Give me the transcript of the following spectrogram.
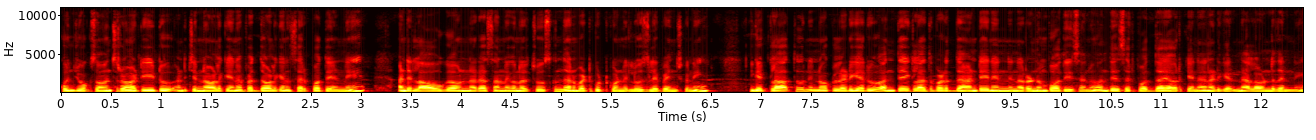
కొంచెం ఒక సంవత్సరం అటు ఇటు అంటే చిన్నవాళ్ళకైనా పెద్దవాళ్ళకైనా సరిపోతాయండి. అంటే లావుగా ఉన్నారా సన్నగా ఉన్నారా చూసుకుని దాన్ని బట్టి కుట్టుకోండి లూజ్లో పెంచుకొని. ఇక క్లాత్ నిన్న ఒకళ్ళు అడిగారు అంతే క్లాత్ పడద్దా? అంటే నేను నిన్న రెండు పావు తీసాను అంతే సరిపోద్దా? ఎవరికైనా అని అడిగారండి అలా ఉండదండి.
